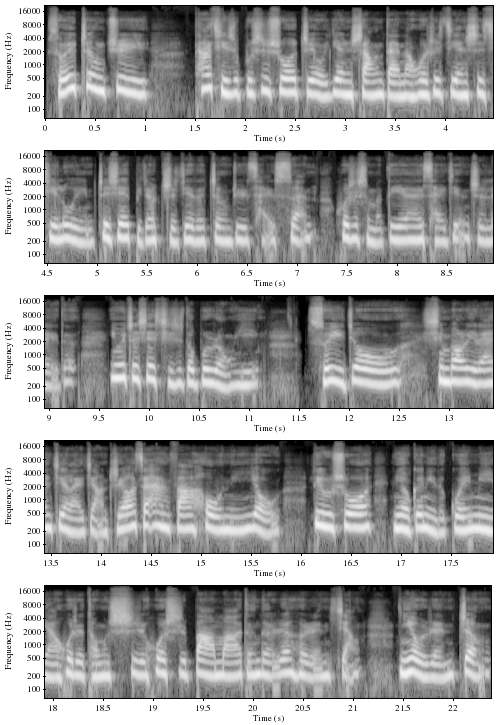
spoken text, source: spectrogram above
所谓证据，它其实不是说只有验伤单啊，或者是监视器录影这些比较直接的证据才算，或是什么 DNA 裁剪之类的，因为这些其实都不容易。所以就性暴力的案件来讲，只要在案发后你有。例如说，你有跟你的闺蜜啊，或者同事，或是爸妈等等任何人讲，你有人证，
